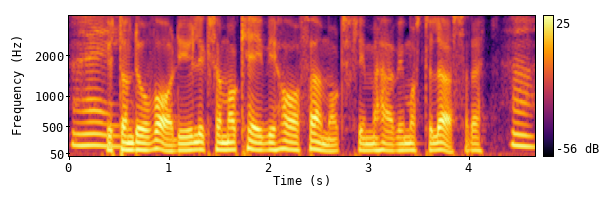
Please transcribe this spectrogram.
Nej. Utan då var det ju liksom okej vi har förmaksflimmer här, vi måste lösa det. Ja.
